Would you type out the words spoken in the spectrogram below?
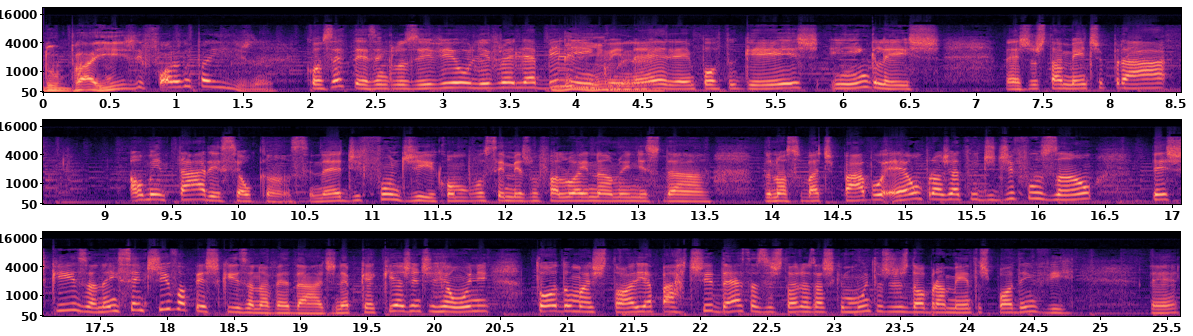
do país e fora do país, né? Com certeza, inclusive o livro ele é bilíngue, Bilíngue, né? né? Ele é em português e em inglês, né? Justamente para aumentar esse alcance, né? Difundir, como você mesmo falou aí no início da, do nosso bate-papo, é um projeto de difusão, pesquisa, né? Incentivo à pesquisa, na verdade, né? Porque aqui a gente reúne toda uma história e a partir dessas histórias acho que muitos desdobramentos podem vir. Né?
